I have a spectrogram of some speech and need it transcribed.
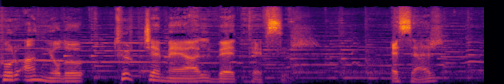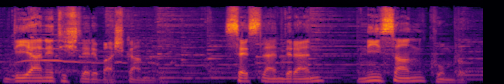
Kur'an Yolu Türkçe Meal ve Tefsir Eser Diyanet İşleri Başkanlığı Seslendiren Nisan Kumru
